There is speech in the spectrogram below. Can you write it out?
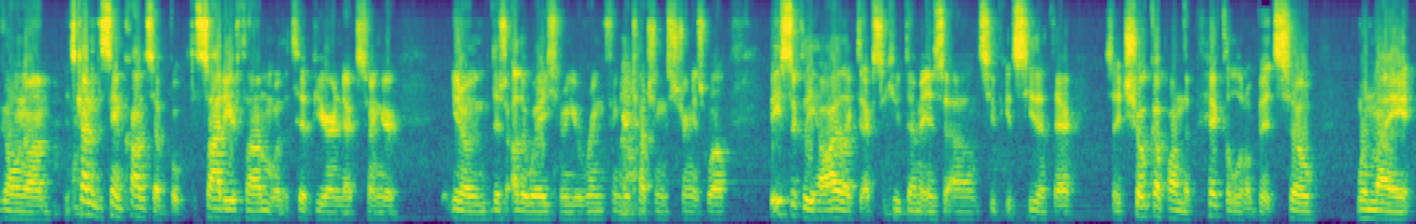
going on. It's kind of the same concept, but with the side of your thumb or the tip of your index finger. You know, there's other ways. You know, your ring finger touching the string as well basically how I like to execute them is, uh, let's see if you can see that there, so I choke up on the pick a little bit. So when my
